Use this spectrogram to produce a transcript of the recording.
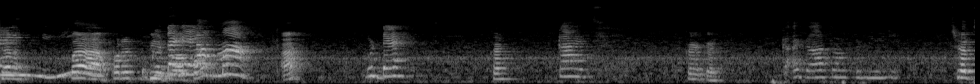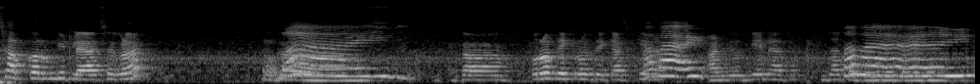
चला परत भेटू आपण. काय? काय काय? छत साफ करून घेतलंय आज सगळं. मग का रोज एक रोज एक असं केलं. आठ दिवस गेले आता. जातात ते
